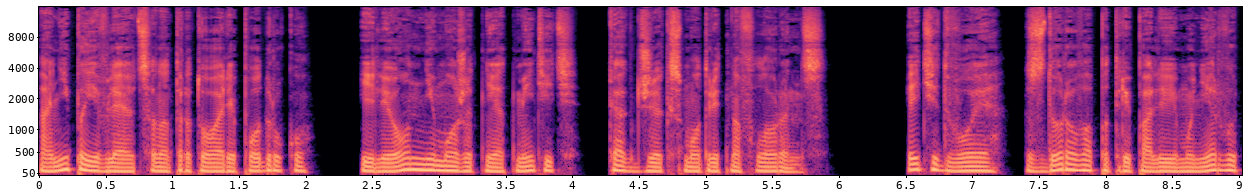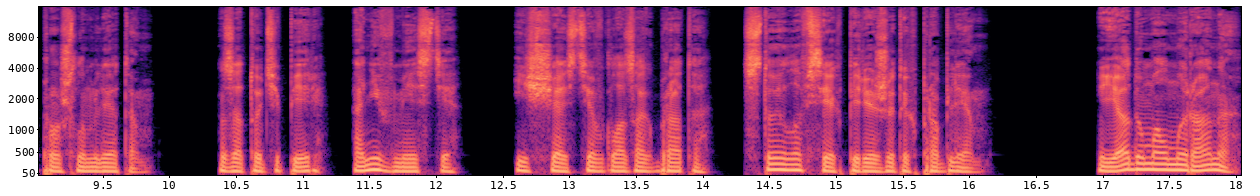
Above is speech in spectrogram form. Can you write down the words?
Они появляются на тротуаре под руку, или он не может не отметить, как Джек смотрит на Флоренс. Эти двое здорово потрепали ему нервы прошлым летом. Зато теперь они вместе, и счастье в глазах брата стоило всех пережитых проблем. «Я думал, мы рано»,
